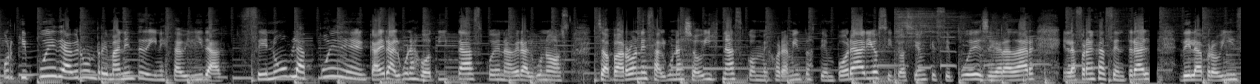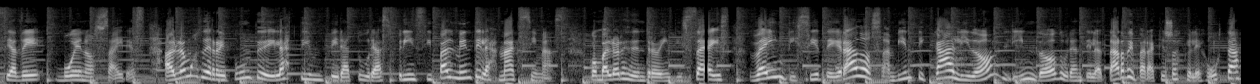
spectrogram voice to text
porque puede haber un remanente de inestabilidad. Se nubla, pueden caer algunas gotitas, pueden haber algunos chaparrones, algunas lloviznas con mejoramientos temporarios, situación que se puede llegar a dar en la franja central de la provincia de Buenos Aires. Hablamos de repunte de las temperaturas, principalmente las máximas, con valores de entre 26 y 27 grados, ambiente cálido, lindo durante la tarde para aquellos que les gusta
